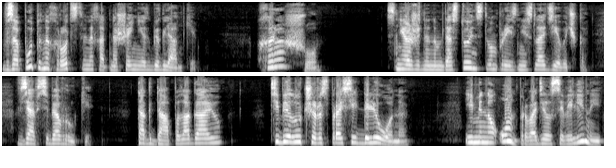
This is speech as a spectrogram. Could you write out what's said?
в запутанных родственных отношениях беглянки. «Хорошо». С неожиданным достоинством произнесла девочка, взяв себя в руки. «Тогда, полагаю, тебе лучше расспросить Делеона. Именно он проводил с Эвелиной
